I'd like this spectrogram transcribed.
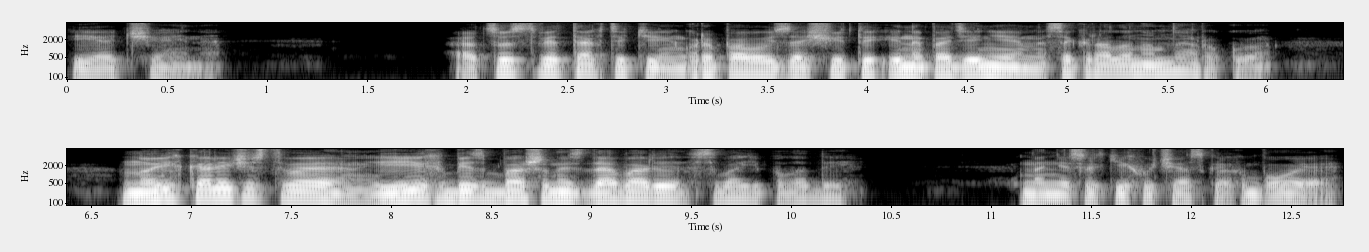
и отчаянно. Отсутствие тактики, групповой защиты и нападения сыграло нам на руку. Но их количество и их безбашенность давали свои плоды. На нескольких участках боя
